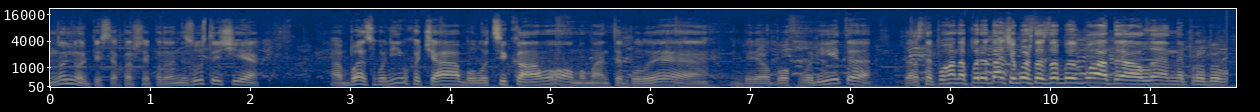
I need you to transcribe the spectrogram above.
0-0 після першої половини зустрічі. Без голів, хоча було цікаво, моменти були біля обох воріт. Зараз непогана передача, можна забивати, але не пробивати.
